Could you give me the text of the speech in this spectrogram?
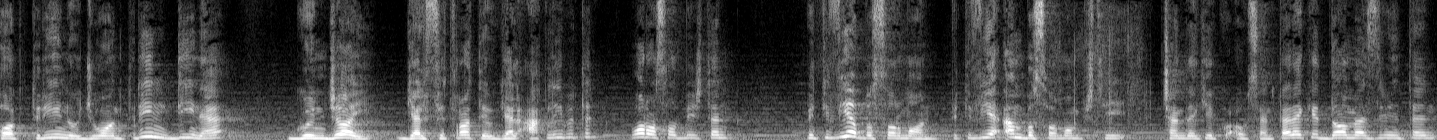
باكترين وجوانترين دينا جنجاي جل فطرته وجل عقلي بتن. وراصات بيشتن بتفيا بصرمان بتفيا ام بصرمان بشتي چندك أو سنترك دامزرينتن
